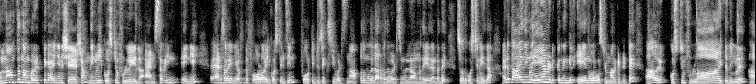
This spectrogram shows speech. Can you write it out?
ഒന്നാമത്തെ നമ്പർ ഇട്ട് കഴിഞ്ഞതിന് ശേഷം നിങ്ങൾ ഈ ക്വസ്റ്റ്യൻ ഫുൾ എഴുതുക. Answer in any answer any of the following questions in forty two sixty words നാൽപ്പത് മുതൽ അറുപത് വേർഡ്സിനുള്ളിലാണ് നമ്മൾ എഴുതേണ്ടത്. സോ അത് ക്വസ്റ്റ്യൻ എഴുതുക. അതിന്റെ താഴെ നിങ്ങൾ എ ആണ് എടുക്കുന്നതെങ്കിൽ എ എന്നുള്ള ക്വസ്റ്റ്യൻ മാർക്ക് ഇട്ടിട്ട് ആ ഒരു ക്വസ്റ്റ്യൻ ഫുള്ളായിട്ട് നിങ്ങൾ ആ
